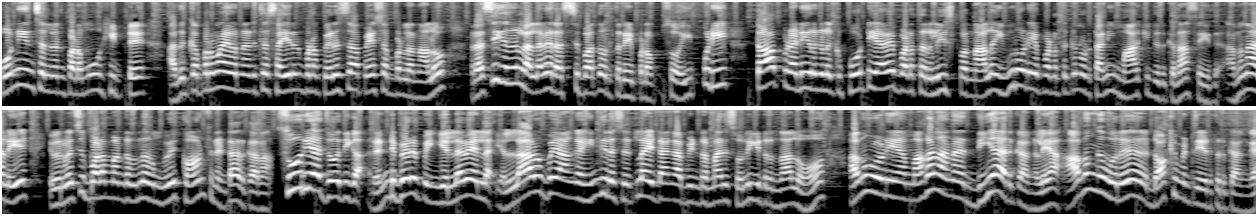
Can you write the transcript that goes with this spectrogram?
பொன்னியின் செல்வன் படமும் ஹிட்டு அதுக்கப்புறமா இவர் நினச்ச சைரன் படம் பெருசாக பேசப்படலனாலும் ரசிகர்கள் நல்லாவே ரசித்து பார்த்த ஒரு திரைப்படம். ஸோ இப்படி டாப் நடிகர்களுக்கு போட்டியாகவே படத்தை ரிலீஸ் பண்ணாலும் இவருடைய படத்துக்குன்னு ஒரு தனி மார்க்கெட் இருக்க தான் செய்யுது. அதனாலேயே இவர் வச்சு படம் பண்ணுறதுல ரொம்பவே கான்ஃபிடென்ட்டாக இருக்காராம். சூர்யா ஜோதிகா ரெண்டு பேரும் இப்போ இங்கே இல்லவே இல்லை. எல்லாரும் போய் அங்கே ஹிந்தியில் செட்டில் ஆகிட்டாங்க அப்படின்ற மாதிரி சொல்லிக்கிட்டு இருந்தாலும் அவங்களுடைய மகளான தியா இருக்காங்க இல்லையா? அவங்க ஒரு டாக்குமெண்ட்ரி எடுத்திருக்காங்க. எடுத்திருக்காங்க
